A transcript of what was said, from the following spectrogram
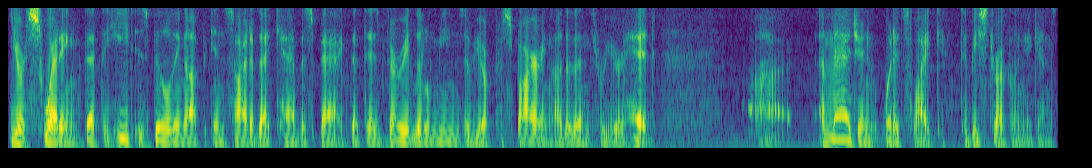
you're sweating, that the heat is building up inside of that canvas bag, that there's very little means of your perspiring other than through your head. Uh, imagine what it's like to be struggling against.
